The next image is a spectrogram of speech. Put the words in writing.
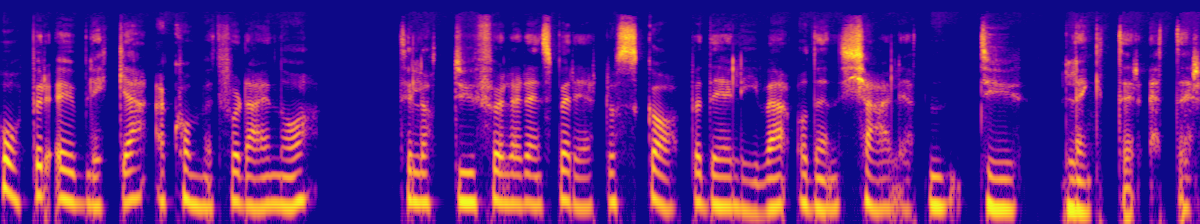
Håper øyeblikket er kommet for deg nå til at du føler deg inspirert til å skape det livet og den kjærligheten du lengter etter.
